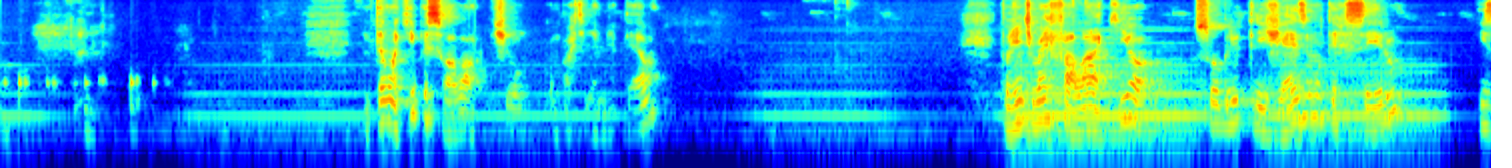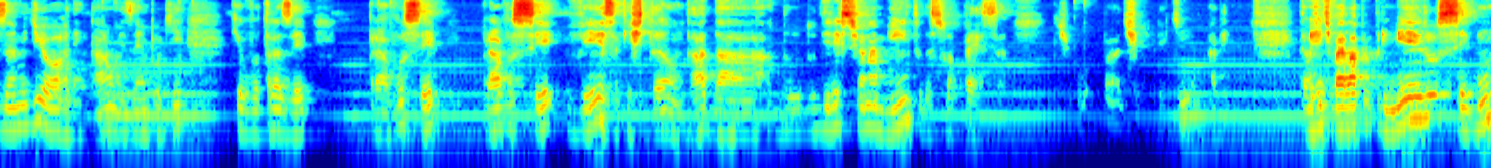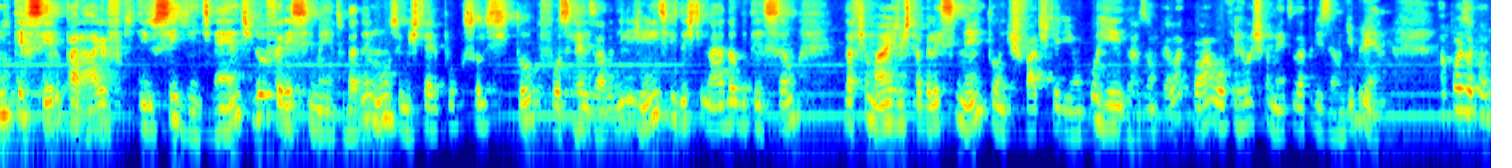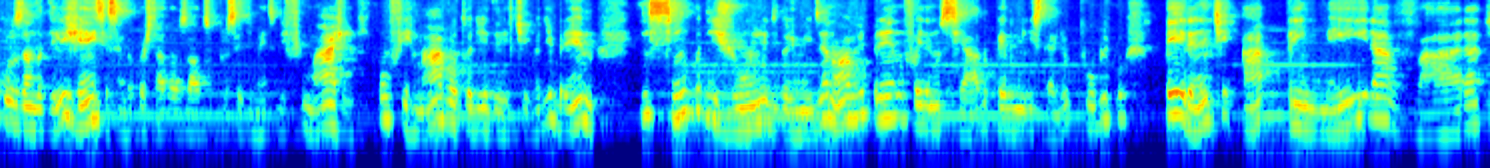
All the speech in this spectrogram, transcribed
Então aqui, pessoal, ó, deixa eu compartilhar minha tela. Então a gente vai falar aqui, ó, sobre o 33º exame de ordem, tá? Um exemplo aqui que eu vou trazer para você, para você ver essa questão, tá? Da, do, do direcionamento da sua peça. Deixa eu, opa, deixa eu aqui. Então a gente vai lá para o primeiro, segundo, terceiro parágrafo que diz o seguinte, né? Antes do oferecimento da denúncia, o Ministério Público solicitou que fosse realizada diligências destinadas à obtenção da filmagem do estabelecimento onde os fatos teriam ocorrido, razão pela qual houve relaxamento da prisão de Breno. Após a conclusão da diligência, sendo acostado aos autos o procedimento de filmagem que confirmava a autoria delitiva de Breno, em 5 de junho de 2019, Breno foi denunciado pelo Ministério Público perante a primeira vara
